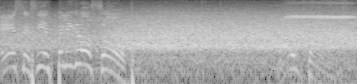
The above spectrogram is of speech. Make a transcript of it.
Ese sí es peligroso. Falta.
